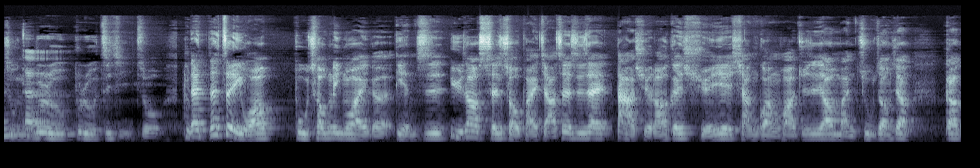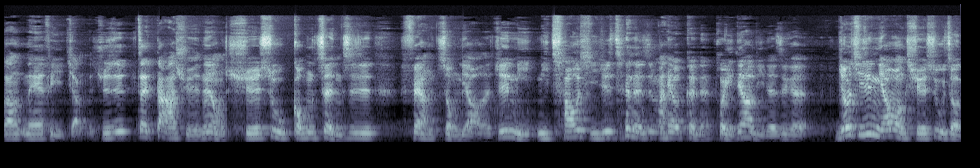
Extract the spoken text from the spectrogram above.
助，你不如不如自己做。那那这里我要补充另外一个点是，遇到神手牌，假设是在大学，然后跟学业相关的话，就是要蛮注重像。刚刚 Natty 讲的，就是在大学那种学术公正是非常重要的，就是你你抄袭，就真的是蛮有可能毁掉你的这个，尤其是你要往学术走，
